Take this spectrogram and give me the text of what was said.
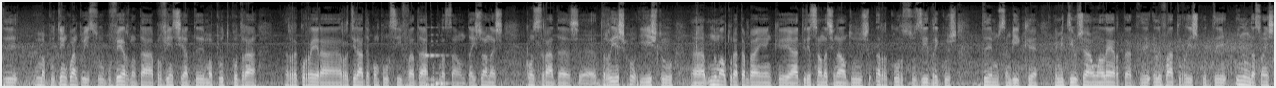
de Maputo. Enquanto isso, o governo da província de Maputo poderá recorrer à retirada compulsiva da população das zonas consideradas eh, de risco e isto eh, numa altura também em que a Direção Nacional dos Recursos Hídricos de Moçambique emitiu já um alerta de elevado risco de inundações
